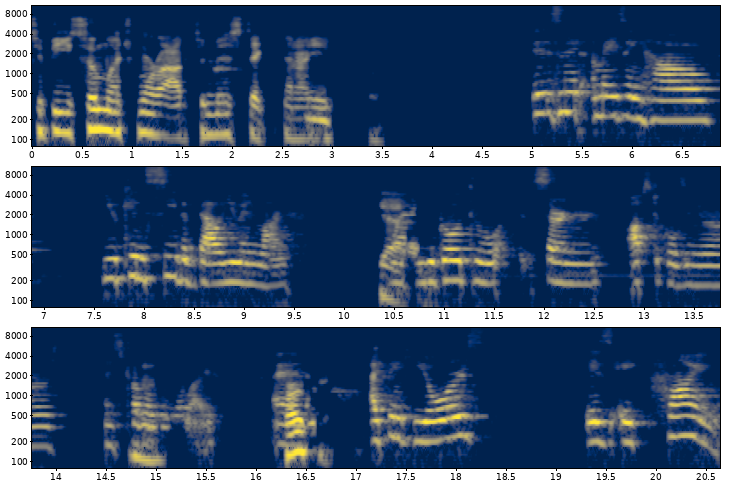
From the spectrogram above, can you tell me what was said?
to be so much more optimistic than I used. To. Isn't it amazing how you can see the value in life? Yeah. When you go through certain obstacles in your and struggles mm-hmm. in your life. And Perfect. I think yours is a prime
